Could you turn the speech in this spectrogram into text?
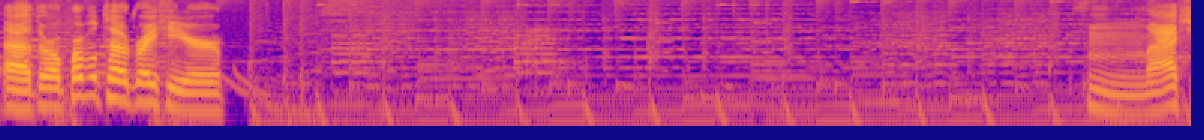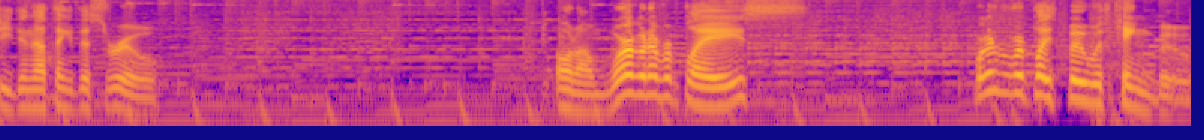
uh, throw Purple Toad right here. Hmm, I actually did not think this through. Hold on. We're to replace... We're to replace Boo with King Boo.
